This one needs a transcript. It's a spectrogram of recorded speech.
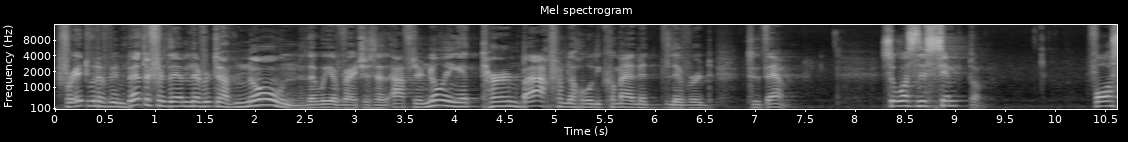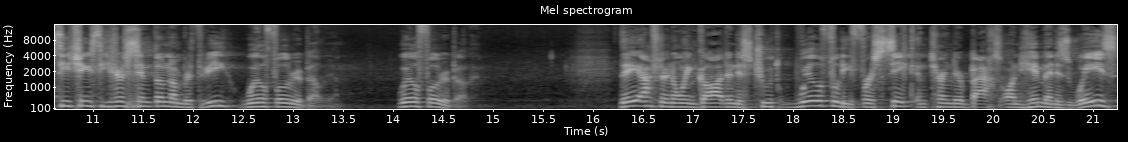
For it would have been better for them never to have known the way of righteousness, after knowing it, turn back from the holy commandment delivered to them. So, what's this symptom? False teachings, teachers, symptom number three willful rebellion. Willful rebellion. They, after knowing God and His truth, willfully forsake and turn their backs on Him and His ways,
